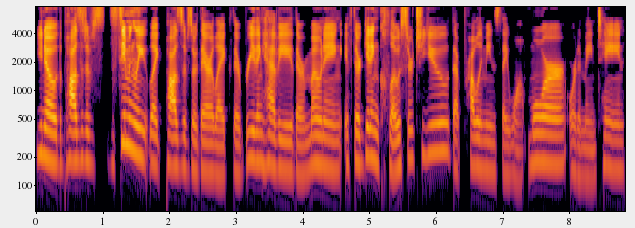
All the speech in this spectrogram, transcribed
you know the positives the seemingly like positives are there like they're breathing heavy they're moaning. If they're getting closer to you that probably means they want more or to maintain.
